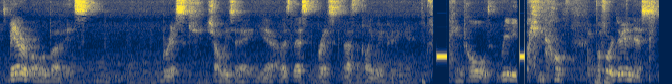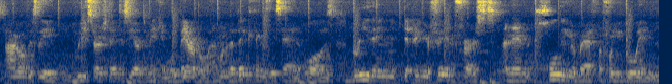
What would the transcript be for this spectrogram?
It's bearable, but it's brisk, shall we say? Yeah, let's let's brisk. That's the polite way of putting it fucking cold, really fucking cold. Before doing this, I obviously researched it to see how to make it more bearable, and one of the big things they said was breathing, dipping your foot in first, and then holding your breath before you go in,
